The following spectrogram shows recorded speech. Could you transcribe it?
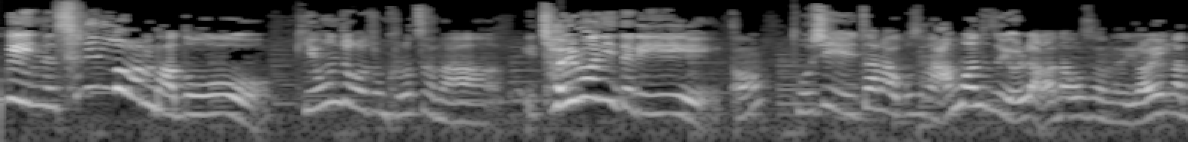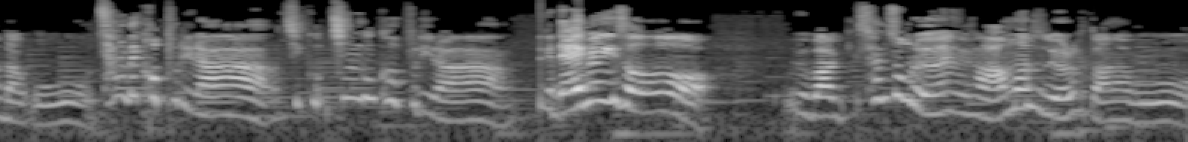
한국에 있는 스릴러만 봐도 기본적으로 좀 그렇잖아. 이 젊은이들이 어? 도시 일탈하고서는 아무한테도 연락 안 하고서는 여행 간다고 상대 커플이랑 친구, 친구 커플이랑 이렇게 네 명이서 막 산속으로 여행을 가 아무한테도 연락도 안 하고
